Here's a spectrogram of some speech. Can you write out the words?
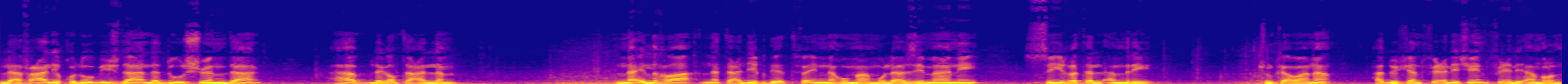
لأفعال قلوب جدا لدوش شوندا هب لقل تعلم. نإلغاء نتعليق ديت. فإنهما ملازمان صيغة الأمر. شنك وأنا هدو كان فعل شين؟ فعل أمر.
